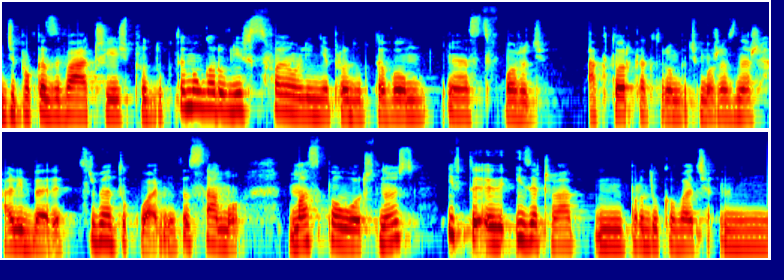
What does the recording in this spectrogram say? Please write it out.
gdzie pokazywała czyjeś produkty, mogła również swoją linię produktową e, stworzyć. Aktorka, którą być może znasz, Halibery, zrobiła dokładnie to samo. Ma społeczność i, i zaczęła mm, produkować, mm,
